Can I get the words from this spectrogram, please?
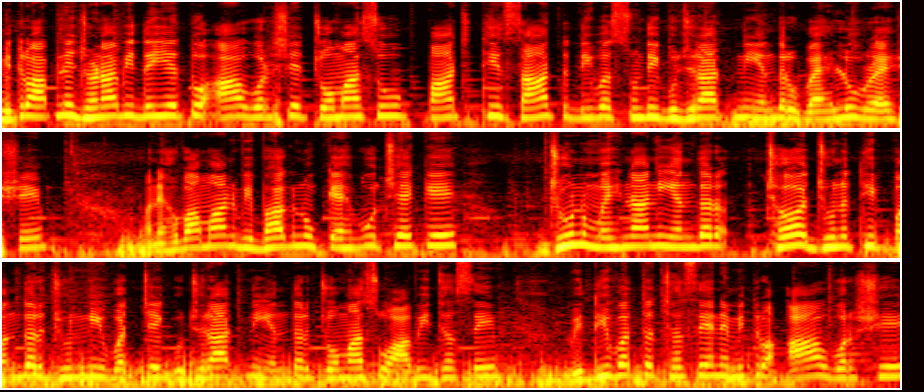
મિત્રો, આપને જણાવી દઈએ તો આ વર્ષે ચોમાસું પાંચથી સાત દિવસ સુધી ગુજરાતની અંદર વહેલું રહેશે. અને હવામાન વિભાગનું કહેવું છે કે જૂન મહિનાની અંદર છ જૂનથી પંદર જૂનની વચ્ચે ગુજરાતની અંદર ચોમાસું આવી જશે, વિધિવત જશે. અને મિત્રો, આ વર્ષે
